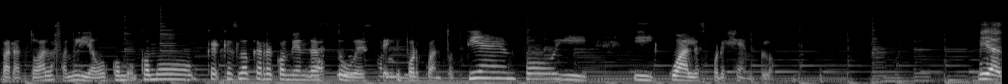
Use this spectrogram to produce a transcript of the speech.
para toda la familia, o cómo, cómo, qué, es lo que recomiendas tú, este, y por cuánto tiempo, y, y cuáles, por ejemplo. Mira,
